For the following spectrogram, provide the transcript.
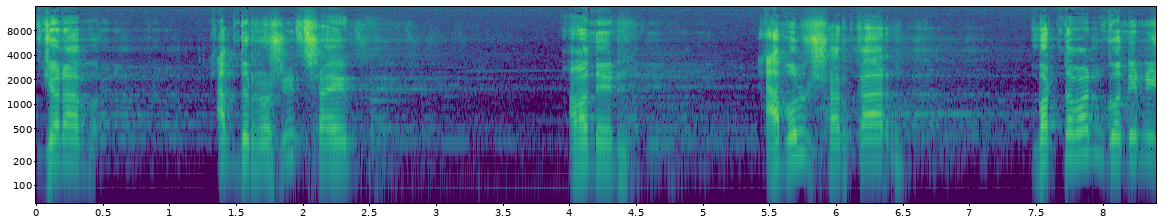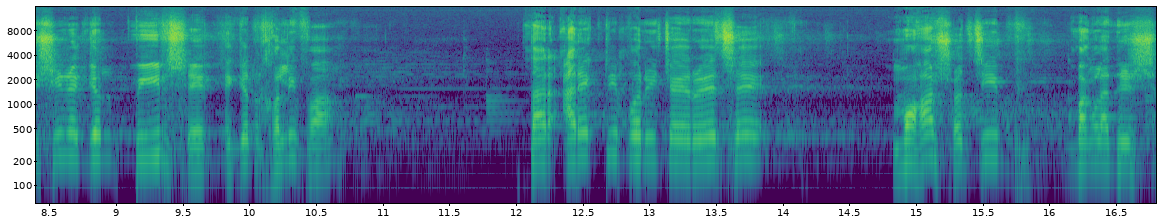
জনাব আব্দুর রশিদ সাহেব, আমাদের আবুল সরকার, বর্তমান গদিনিসীন একজন পীর শেখ, একজন খলিফা। তার আরেকটি পরিচয় রয়েছে, মহাসচিব বাংলাদেশ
